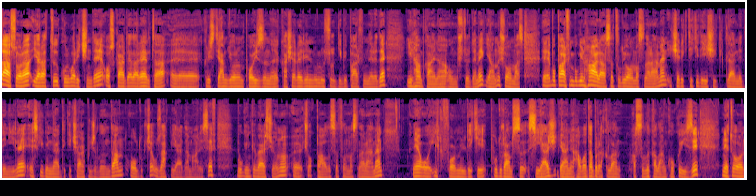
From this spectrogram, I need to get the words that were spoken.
daha sonra yarattığı kulvar içinde Oscar de la Renta, e, Christian Dior'un Poison'ı, Cacharel'in Lulu'su gibi parfümlere de ilham kaynağı olmuştur demek yanlış olmaz. E, bu parfüm bugün hala satılıyor olmasına rağmen içerikteki değişiklikler nedeniyle eski günlerdeki çarpıcılığından oldukça uzak bir yerde maalesef. Bugünkü versiyonu e, çok pahalı satılmasına rağmen ne o ilk formüldeki pudramsı siyaj yani havada bırakılan asılı kalan koku izi ne o,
